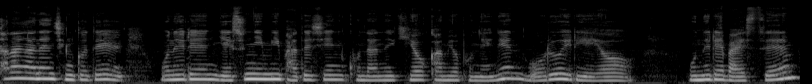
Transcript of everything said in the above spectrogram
사랑하는 친구들, 오늘은 예수님이 받으신 고난을 기억하며 보내는 월요일이에요. 오늘의 말씀,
